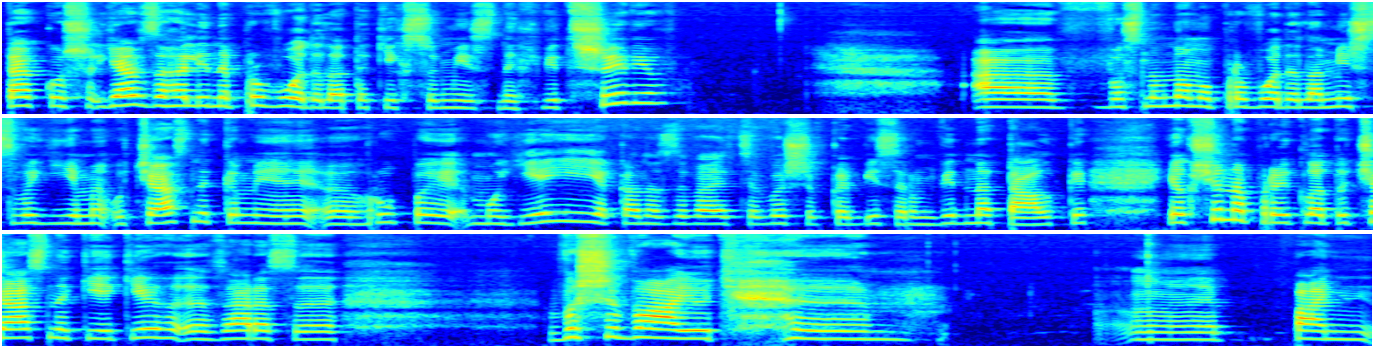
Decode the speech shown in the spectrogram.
Також я взагалі не проводила таких сумісних відшивів. А в основному проводила між своїми учасниками е, групи моєї, яка називається Вишивка бісером від Наталки. Якщо, наприклад, учасники, які е, зараз е, вишивають пані,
